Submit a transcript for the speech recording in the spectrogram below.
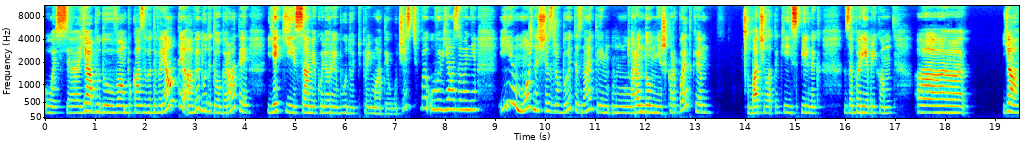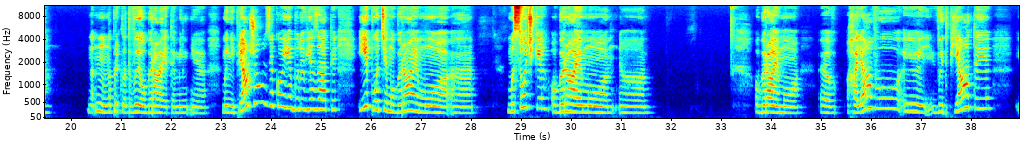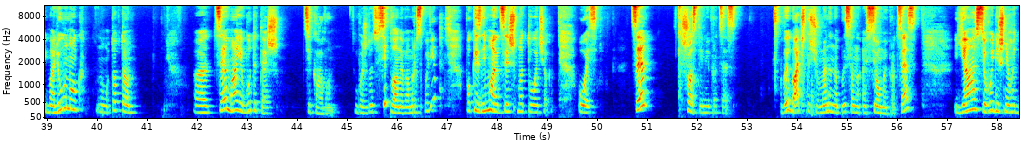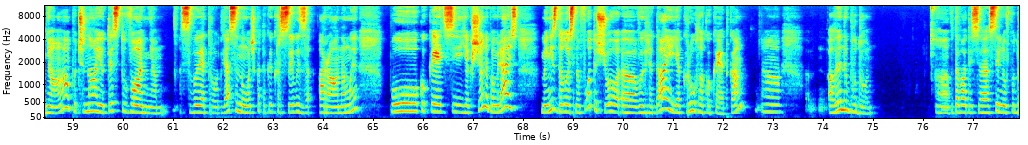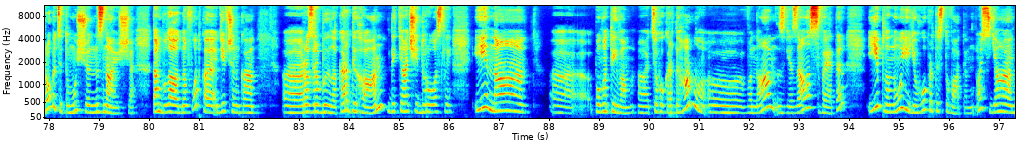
Ось, е, я буду вам показувати варіанти, а ви будете обирати, які самі кольори будуть приймати участь у вив'язуванні. І можна ще зробити, знаєте, рандомні шкарпетки. Бачила такий спільник за перебріком. Я, ну, наприклад, ви обираєте мені, е, мені пряжу, з якої я буду в'язати, і потім обираємо е, мисочки, обираємо, е, обираємо е, халяву, е, вид п'яти і малюнок. Ну, тобто це має бути теж цікаво. Боже, тут всі плани вам розповім, поки знімаю цей шматочок. Ось, це шостий мій процес. Ви бачите, що в мене написано сьомий процес. Я з сьогоднішнього дня починаю тестування светру для синочка, такий красивий з аранами по кокетці. Якщо не помиляюсь, мені здалось на фото, що е, виглядає як кругла кокетка. Е, але не буду е, вдаватися сильно в подробиці, тому що не знаю ще. Там була одна фотка, дівчинка розробила кардиган дитячий дорослий, і на, е, по мотивам е, цього кардигану е, вона зв'язала светр і планує його протестувати. Ось я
